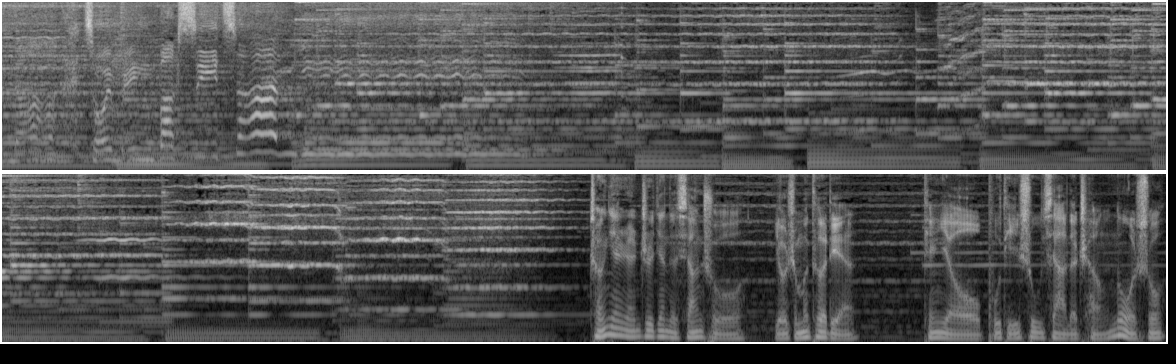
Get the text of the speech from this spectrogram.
那才明白是真意。成年人之间的相处有什么特点？听友菩提树下的承诺说。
